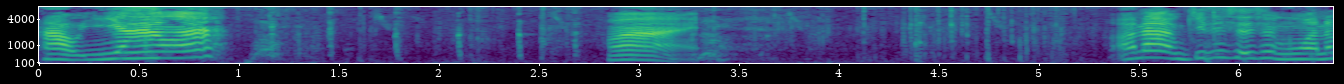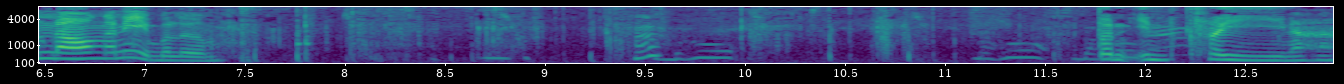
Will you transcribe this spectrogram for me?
เห่าอีหยังอะไม่ เอาน้ำกินที่ใส่ชะงวนน้ำน้องอันนี้บ่เริ่มหึต้นอินทรีนะคะ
